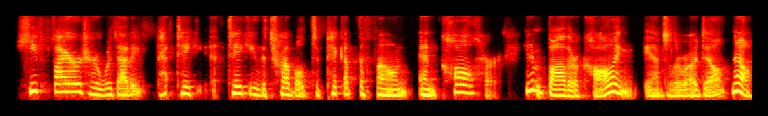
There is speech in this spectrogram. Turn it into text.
he fired her without take, taking the trouble to pick up the phone and call her. He didn't bother calling Angela Rodell. No,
